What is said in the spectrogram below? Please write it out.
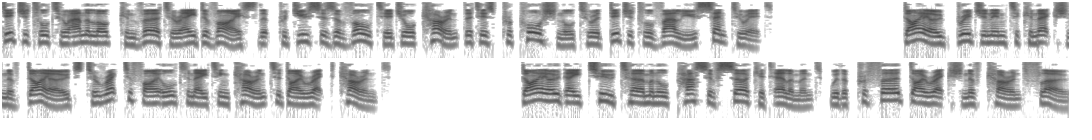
Digital to analog converter a device that produces a voltage or current that is proportional to a digital value sent to it. Diode bridge an interconnection of diodes to rectify alternating current to direct current. Diode a two-terminal passive circuit element, with a preferred direction of current flow.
